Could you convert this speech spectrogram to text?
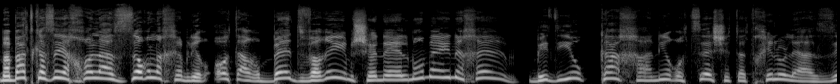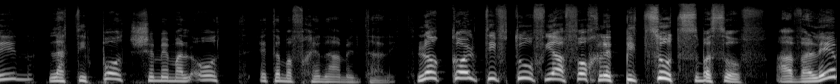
מבט כזה יכול לעזור לכם לראות הרבה דברים שנעלמו מעיניכם. בדיוק ככה אני רוצה שתתחילו להאזין לטיפות שממלאות את המבחנה המנטלית. לא כל טפטוף יהפוך לפיצוץ בסוף, אבל אם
